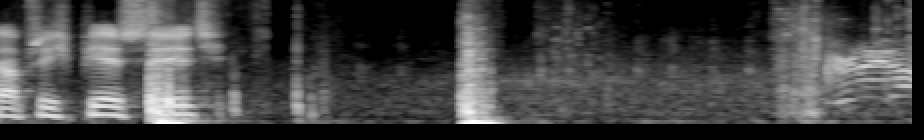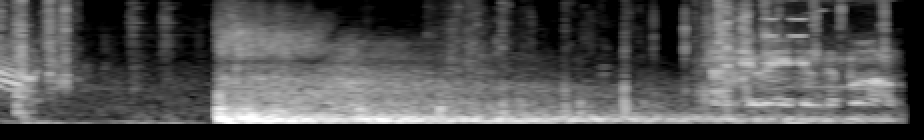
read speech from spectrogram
Trzeba przyspieszyć. Grenade out. Activating the bomb.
